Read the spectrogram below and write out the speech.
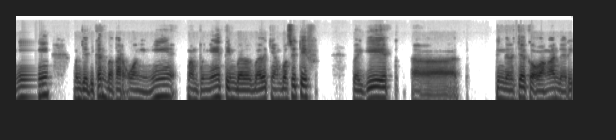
ini menjadikan bakar uang ini mempunyai timbal balik yang positif bagi eh, kinerja keuangan dari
